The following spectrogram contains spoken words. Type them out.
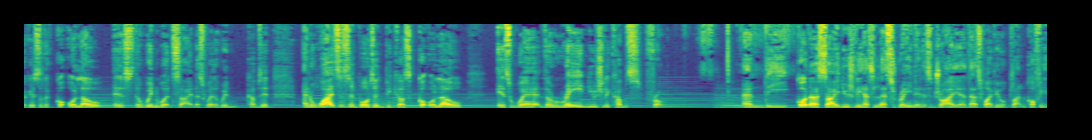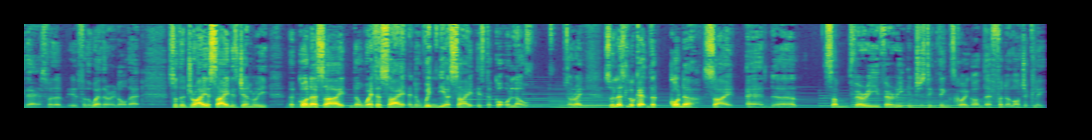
Okay, so the Ko'olau is the windward side. That's where the wind comes in. And why is this important? Because Ko'olau is where the rain usually comes from and the Kona side usually has less rain and it's drier. That's why people plant coffee there for the for the weather and all that. So the drier side is generally the Kona side, the wetter side, and the windier side is the Ko'olau. All right. So let's look at the Kona side and uh, some very very interesting things going on there phonologically.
